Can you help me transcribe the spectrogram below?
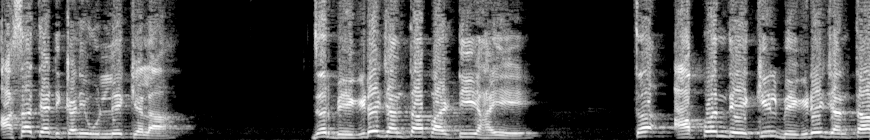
असा त्या ठिकाणी उल्लेख केला. जर भेगडे जनता पार्टी आहे तर आपण देखील भेगडे जनता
